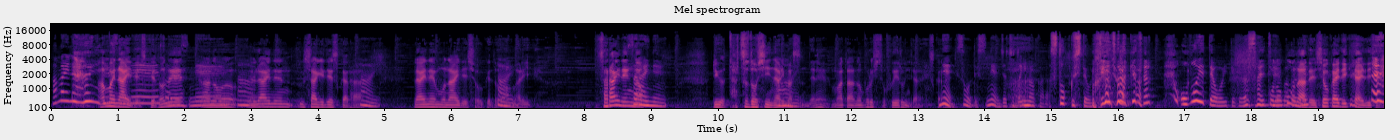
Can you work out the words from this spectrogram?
あんまりないですね。あんまりないですけどね。すね。あの、はい。来年うさぎですから、はい、来年もないでしょうけど、はいあんまり。再来年が再来年。竜辰年になりますんでね、また登る人増えるんじゃないですかね。ねそうですね。じゃあちょっと今からストックしておいていただけたら覚えておいてくださいとこのコーナーで紹介できないでしょうね。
